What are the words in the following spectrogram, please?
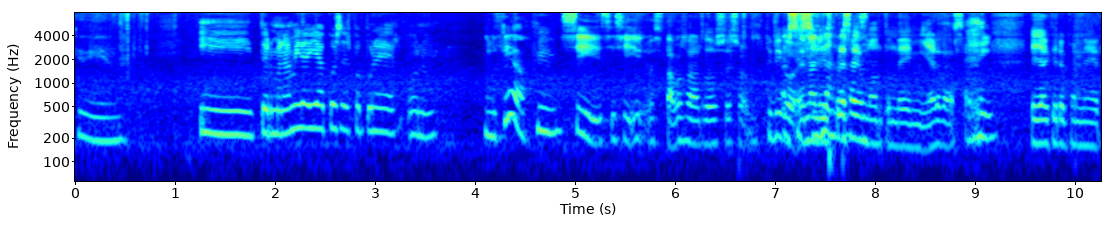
Qué bien. ¿Y tu hermana mira ya cosas para poner o no? ¿Lucía? Mm. Sí, sí, sí, estamos a las dos, eso. Típico, en Obsesionadas. AliExpress hay un montón de mierdas. Ella quiere poner.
